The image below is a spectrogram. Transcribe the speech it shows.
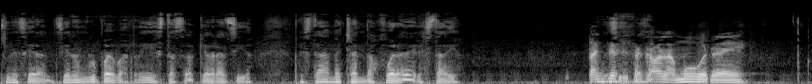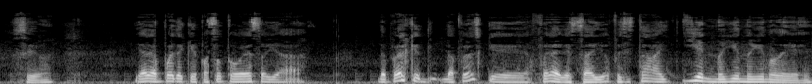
quiénes eran? Si era un grupo de barristas o qué habrán sido. Pues estaban mechando afuera del estadio. Tan que Sí, se pues, sacaba la mugre. eh. Sí, ¿no? Ya después de que pasó todo eso, ya... La peor es que, la peor es que afuera del estadio, pues estaba lleno, lleno, lleno de...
